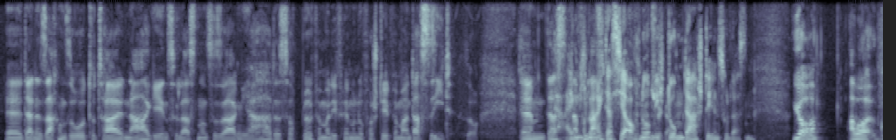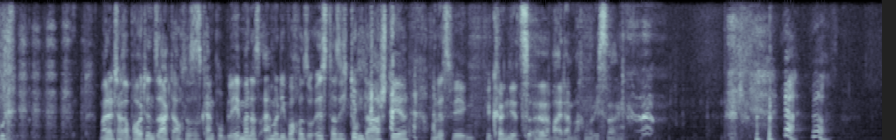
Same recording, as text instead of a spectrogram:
äh, deine Sachen so total nahe gehen zu lassen und zu sagen, ja, das ist doch blöd, wenn man die Filme nur versteht, wenn man das sieht. So. Ähm, das, Ja, eigentlich mache ich das ja auch mich nur, um dich triggern. dumm dastehen zu lassen. Ja, aber gut. Meine Therapeutin sagt auch, das ist kein Problem, wenn das einmal die Woche so ist, dass ich dumm dastehe. und deswegen, wir können jetzt äh, weitermachen, würde ich sagen. Ja, ja.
